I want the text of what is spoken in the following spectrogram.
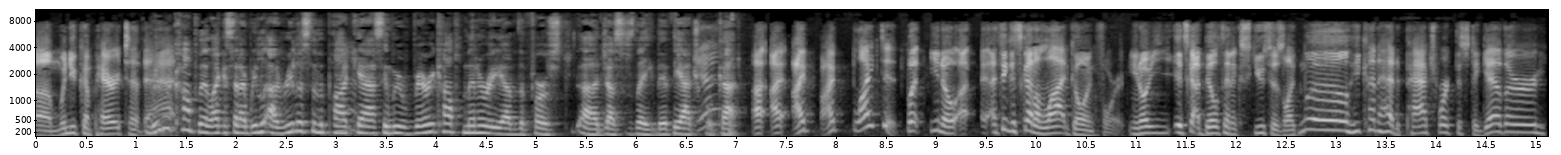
Um. When you compare it to that, We were that. compliment. Like I said, I, re- I re-listened to the podcast, and we were very complimentary of the first uh, Justice League, the theatrical Yeah. cut. I, I, I liked it, but you know, I, I think it's got a lot going for it. You know, it's got built-in excuses like, well, he kind of had to patchwork this together.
